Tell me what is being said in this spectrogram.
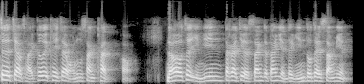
这个教材，各位可以在网络上看，好，然后这影音大概就有三个单元的影音都在上面，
